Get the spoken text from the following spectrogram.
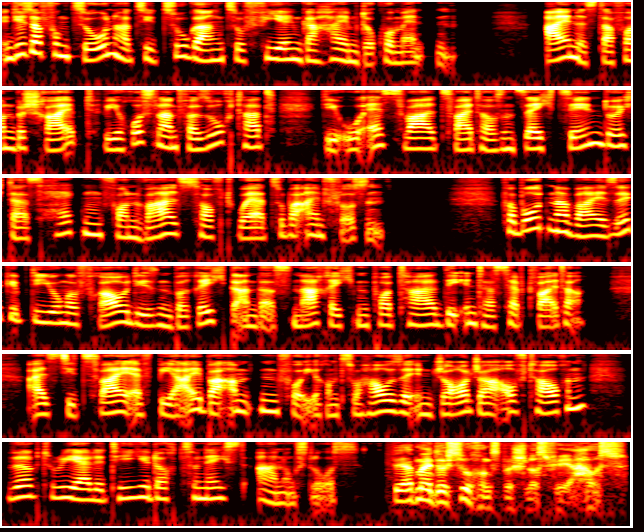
In dieser Funktion hat sie Zugang zu vielen Geheimdokumenten. Eines davon beschreibt, wie Russland versucht hat, die US-Wahl 2016 durch das Hacken von Wahlsoftware zu beeinflussen. Verbotenerweise gibt die junge Frau diesen Bericht an das Nachrichtenportal The Intercept weiter. Als die zwei FBI-Beamten vor ihrem Zuhause in Georgia auftauchen, wirkt Reality jedoch zunächst ahnungslos. Wir haben einen Durchsuchungsbeschluss für Ihr Haus.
